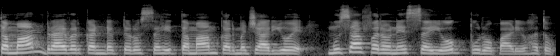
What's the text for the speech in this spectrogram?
તમામ ડ્રાઈવર કંડક્ટરો સહિત તમામ કર્મચારીઓએ મુસાફરોને સહયોગ પૂરો પાડ્યો હતો.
